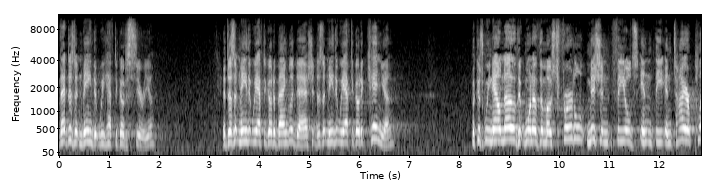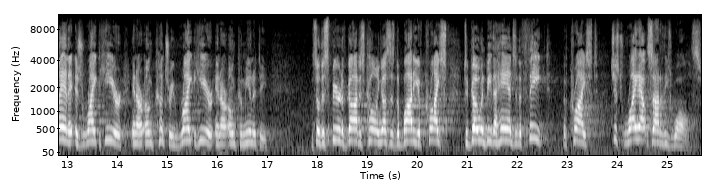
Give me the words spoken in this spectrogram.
that doesn't mean that we have to go to Syria. It doesn't mean that we have to go to Bangladesh. It doesn't mean that we have to go to Kenya. Because we now know that one of the most fertile mission fields in the entire planet is right here in our own country, right here in our own community. And so the Spirit of God is calling us as the body of Christ to go and be the hands and the feet of Christ just right outside of these walls.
